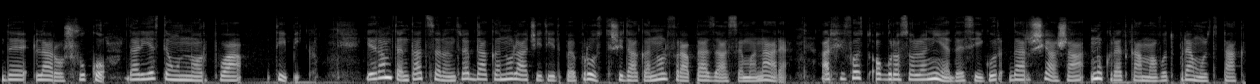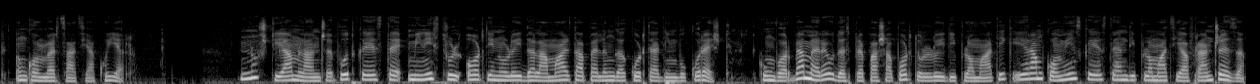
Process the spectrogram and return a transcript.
de la Rochefoucauld, dar este un norpoa tipic. Eram tentat să-l întreb dacă nu l-a citit pe Prust și dacă nu-l frapează asemănarea. Ar fi fost o grosolănie, desigur, dar și așa nu cred că am avut prea mult tact în conversația cu el. Nu știam la început că este ministrul ordinului de la Malta pe lângă curtea din București. Cum vorbea mereu despre pașaportul lui diplomatic, eram convins că este în diplomația franceză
